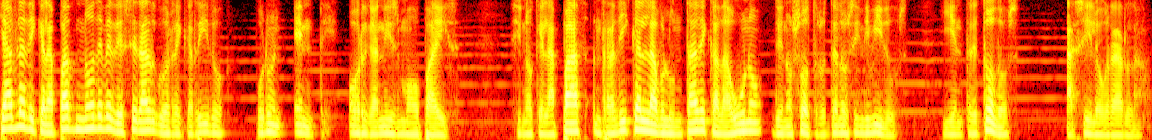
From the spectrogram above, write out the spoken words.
que habla de que la paz no debe de ser algo requerido por un ente, organismo o país, sino que la paz radica en la voluntad de cada uno de nosotros, de los individuos, y entre todos, así lograrla.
